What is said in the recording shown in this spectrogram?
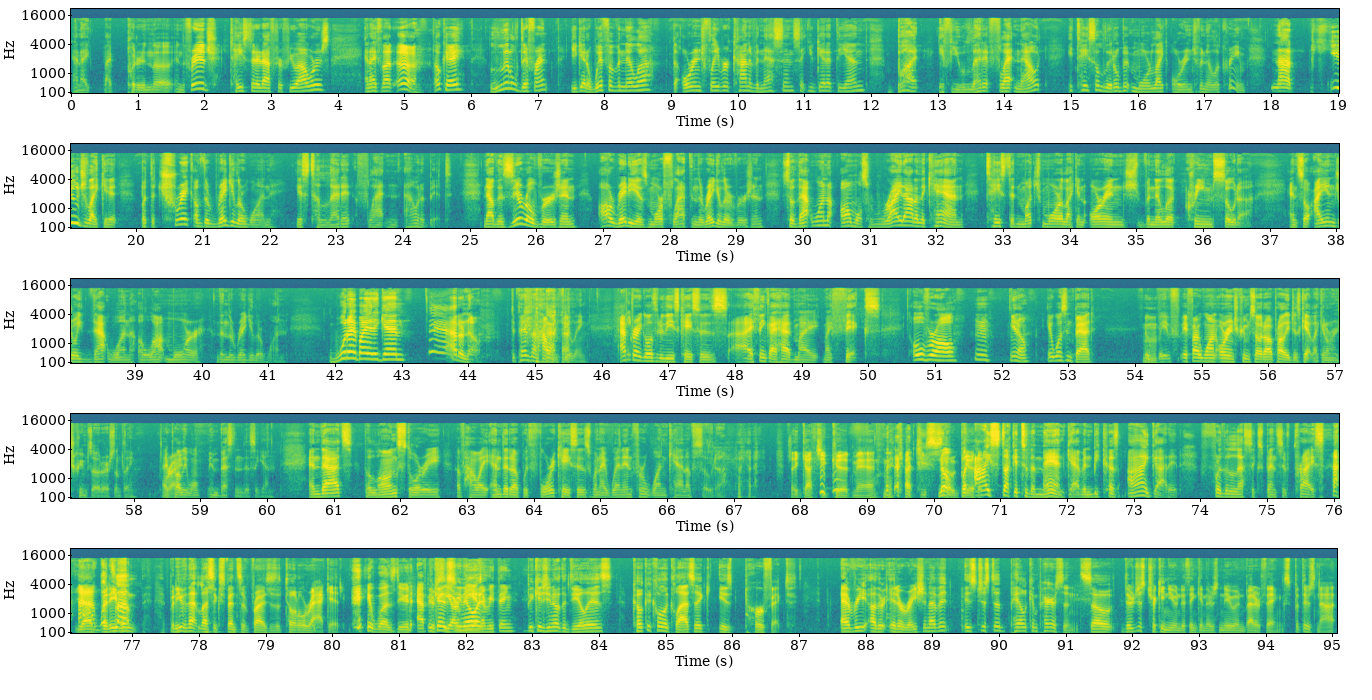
and I, I put it in the in the fridge, tasted it after a few hours, and I thought, uh, okay, little different. You get a whiff of vanilla, the orange flavor kind of an essence that you get at the end, but if you let it flatten out, it tastes a little bit more like orange vanilla cream. Not huge like it, but the trick of the regular one is to let it flatten out a bit. Now, the zero version already is more flat than the regular version, so that one almost right out of the can tasted much more like an orange vanilla cream soda. And so I enjoyed that one a lot more than the regular one. Would I buy it again? Eh, I don't know. Depends on how I'm feeling. After I go through these cases, I think I had my, my fix. Overall, hmm, you know, it wasn't bad. If if I want orange cream soda, I'll probably just get like an orange cream soda or something. I Right. probably won't invest in this again. And that's the long story of how I ended up with four cases when I went in for one can of soda. They got you good, man. They got you so no, but good. I stuck it to the man, Gavin, because I got it for the less expensive price. yeah, but What's up? even but even that less expensive price is a total racket. it was, dude. After Because you know and what? everything. Because you know what the deal is? Coca-Cola Classic is perfect. Every other iteration of it is just a pale comparison. So they're just tricking you into thinking there's new and better things, but there's not.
